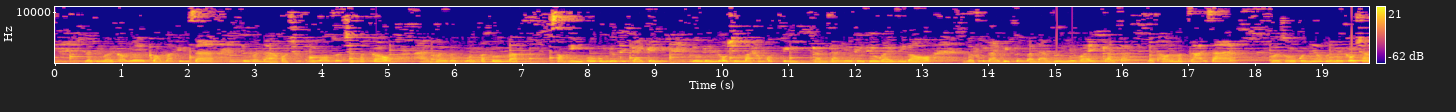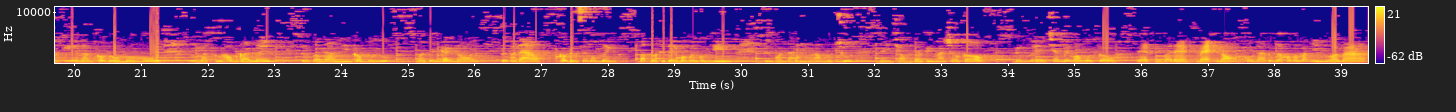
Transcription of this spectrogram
Lật người cậu lên, bỏ mắt kính ra, dương Văn Đào có chút thô lô giữ chặt mắt cậu, hai người gần gũi vật đối mặt. Song hỉ vô cùng yêu thích cái kính, yêu đến độ trên mặt không có kính, cảm giác như thiếu thiếu gái gì đó. Giờ phút này bị dương Văn Đào giữ như vậy, cảm giác nhất thời mặt dại ra. Vừa rồi quần nhau với mấy cậu chàng kia làm cậu đổ mồ hôi, gương mặt cứ hồng cả lên. Tương Văn Đào nhìn cậu một lúc, người bên cạnh nói, Tương Văn Đào, cậu đừng xem một mình, bắt được thì để mọi người cùng nhìn. Tương Văn Đào im lặng một chút, nhanh chóng đeo kính mặt cho cậu. Đứng lên chát miệng nói một câu, đẹp gì mà đẹp, mẹ nó, cô nàng đúng là không có mắt nhìn người mà.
